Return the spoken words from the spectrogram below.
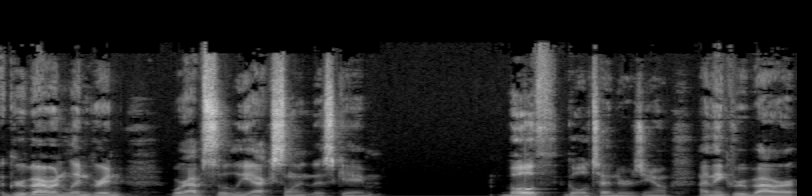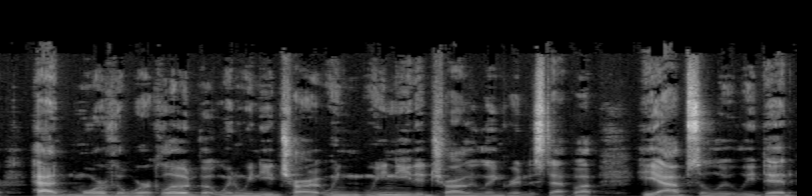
Grubauer and Lindgren were absolutely excellent this game both goaltenders. You know, I think Grubauer had more of the workload, but when we need Char, we we needed Charlie Lindgren to step up, he absolutely did.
